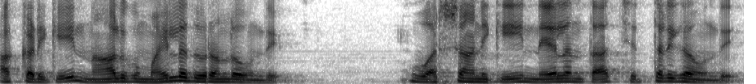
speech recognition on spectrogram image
అక్కడికి నాలుగు మైళ్ళ దూరంలో ఉంది. వర్షానికి నేలంతా చిత్తడిగా ఉంది.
